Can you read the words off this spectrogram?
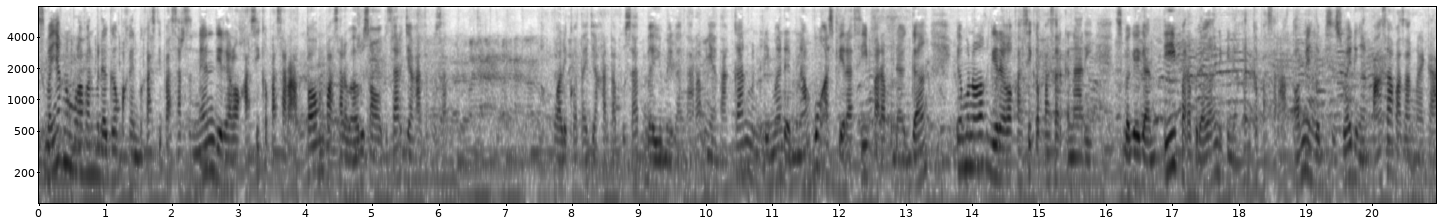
Sebanyak 68 pedagang pakaian bekas di Pasar Senen direlokasi ke Pasar Atom, Pasar Baru Sawah Besar, Jakarta Pusat. Wali Kota Jakarta Pusat Bayu Megantara menyatakan menerima dan menampung aspirasi para pedagang yang menolak direlokasi ke Pasar Kenari. Sebagai ganti, para pedagang dipindahkan ke Pasar Atom yang lebih sesuai dengan pangsa pasar mereka.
